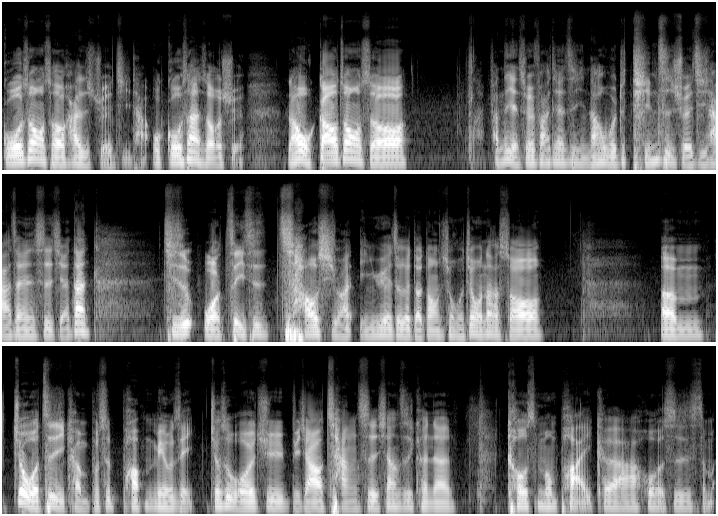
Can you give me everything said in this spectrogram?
国中的时候开始学吉他，我国三的时候学，然后我高中的时候，反正也是会发现事情，然后我就停止学吉他这件事情，但。其实我自己是超喜欢音乐这个的东西。我觉得我那个时候，嗯，就我自己可能不是 pop music，就是我会去比较尝试，像是可能 Cosmo Pike 啊，或者是什么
